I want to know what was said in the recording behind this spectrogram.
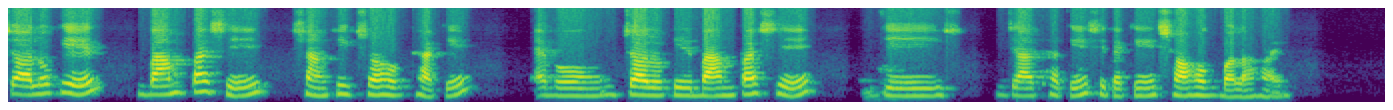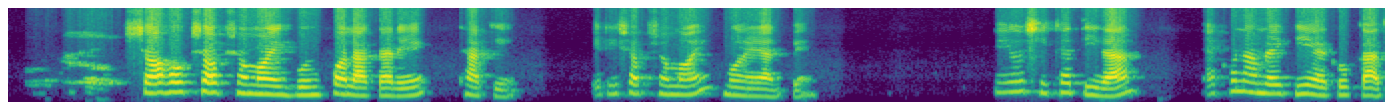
চলকের বাম পাশে সাংখ্যিক সহগ থাকে এবং চলকের বাম পাশে যে যা থাকে সেটাকে সহগ বলা হয়। সহগ সব সময় গুণফল আকারে থাকে, এটি সব সময় মনে রাখবে। প্রিয় শিক্ষার্থীরা এখন আমরা একটি একক কাজ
